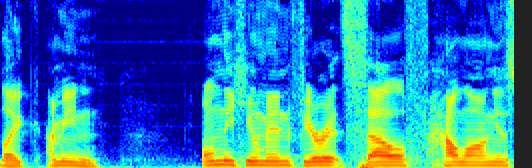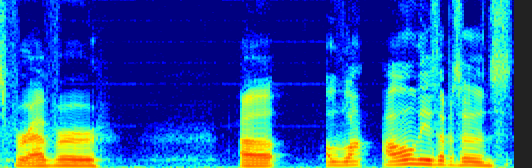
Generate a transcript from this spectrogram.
Like I mean only human, fear itself, how long is forever. Uh a lot all these episodes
